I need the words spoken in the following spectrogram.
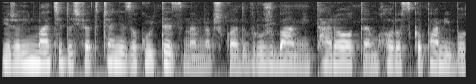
jeżeli macie doświadczenie z okultyzmem, na przykład wróżbami, tarotem, horoskopami, bo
